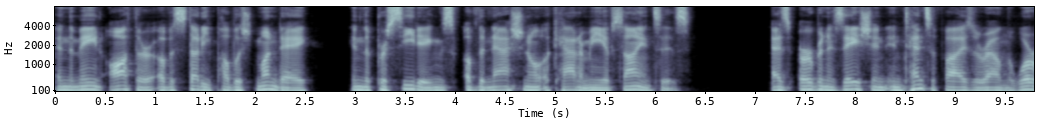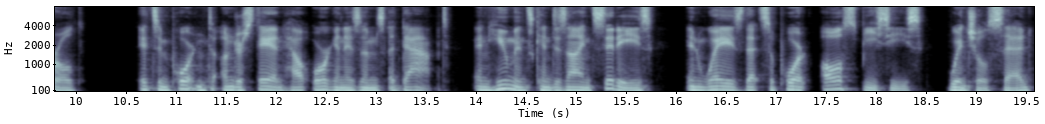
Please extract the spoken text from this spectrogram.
and the main author of a study published Monday in the Proceedings of the National Academy of Sciences. As urbanization intensifies around the world, it's important to understand how organisms adapt, and humans can design cities in ways that support all species, Winchell said.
